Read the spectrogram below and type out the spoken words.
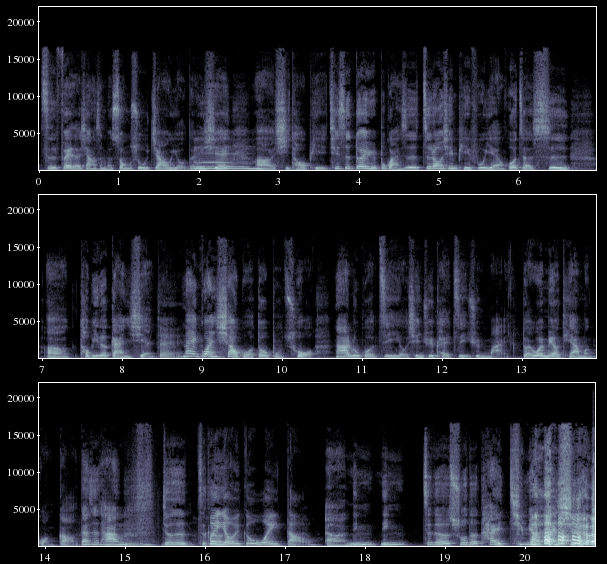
自费的，像什么松树焦油的一些、嗯、呃洗头皮。其实对于不管是脂漏性皮肤炎或者是呃，头皮的干癣，对，那一罐效果都不错。那如果自己有兴趣，可以自己去买。对，我也没有听他们广告，但是它就是这个、会有一个味道啊、呃。您您这个说的太轻描淡写了。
